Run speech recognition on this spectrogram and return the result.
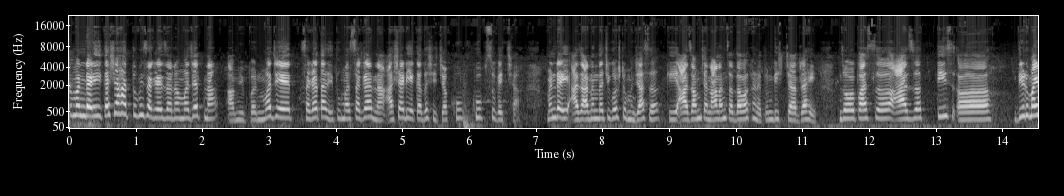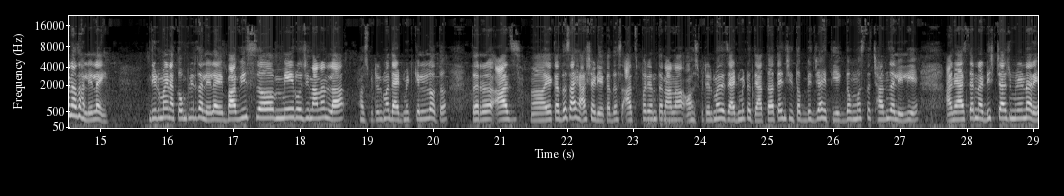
नमस्कार मंडळी कशा आहात तुम्ही सगळेजण? मजेत ना? आम्ही पण मजेत. सगळ्यात आधी तुम्हाला सगळ्यांना आषाढी एकादशीच्या खूप खूप शुभेच्छा. मंडळी आज आनंदाची गोष्ट म्हणजे असं की आज आमच्या नानांचा दवाखान्यातून डिस्चार्ज आहे. जवळपास आज तीस दीड महिना झालेला आहे. दीड महिना कंप्लीट झालेला आहे. बावीस मे रोजी नानांना हॉस्पिटलमध्ये ॲडमिट केलेलं होतं. तर आज एकादस आहे आषाढी एकादस. आजपर्यंत नाना हॉस्पिटलमध्येच ॲडमिट होते. आता त्यांची तब्येत जी आहे ती एकदम मस्त छान झालेली आहे. आणि आज त्यांना डिस्चार्ज मिळणार आहे.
